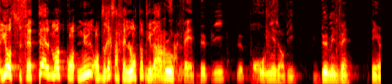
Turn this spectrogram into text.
yo, tu fais tellement de contenu, on dirait que ça fait longtemps que tu es là, bro. Ça fait depuis le 1er janvier 2021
